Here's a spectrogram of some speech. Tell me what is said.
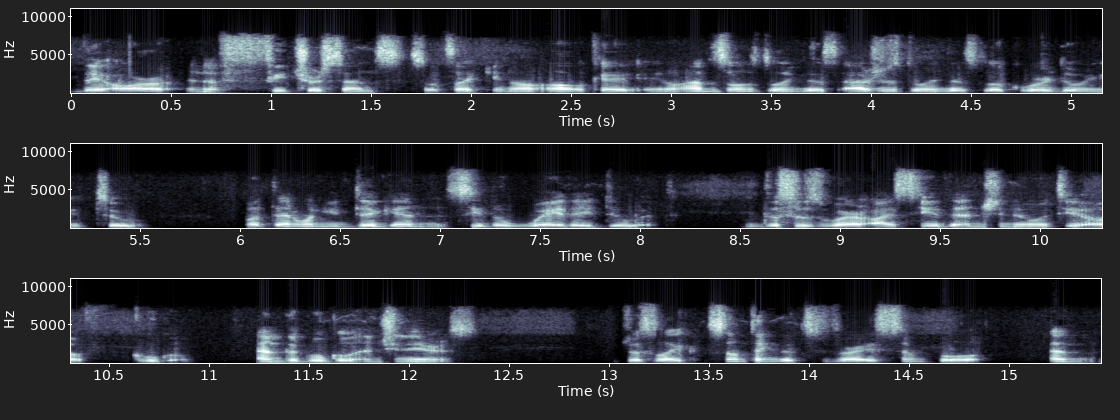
they are in a feature sense. So it's like, you know, oh, okay, you know, Amazon's doing this, Azure's doing this. Look, we're doing it too. But then when you dig in and see the way they do it, this is where I see the ingenuity of Google and the Google engineers. Just like something that's very simple, and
